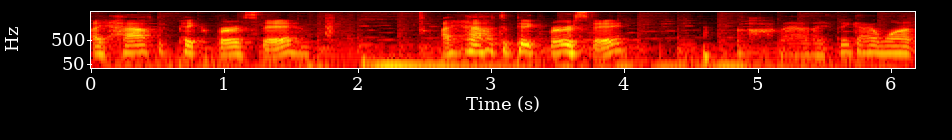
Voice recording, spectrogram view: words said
I have to pick first, eh? I have to pick first, eh? Oh man, I think I want...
